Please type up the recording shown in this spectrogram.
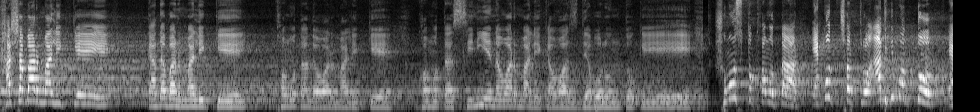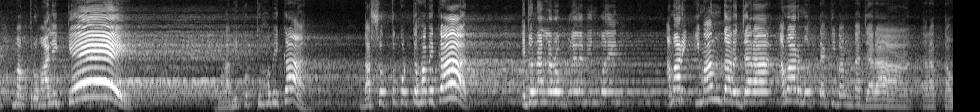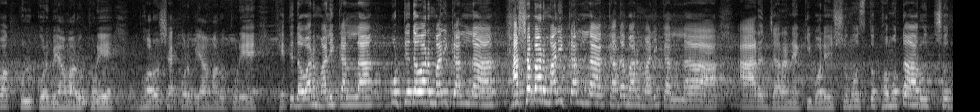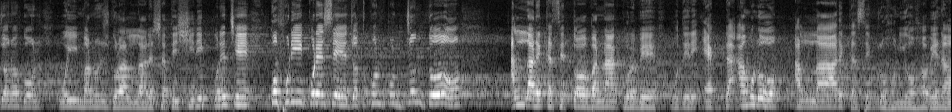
হাসাবার মালিককে কাদাবার মালিককে ক্ষমতা দেওয়ার মালিককে ক্ষমতা ছিনিয়ে নেওয়ার মালিক আওয়াজ দিয়ে বলুন তো কে সমস্ত ক্ষমতার একচ্ছত্র আধিপত্য একমাত্র মালিককে গোলামি করতে হবে কার? দাসত্ব করতে হবে কার? এজন্য আল্লাহ রব্বুল আলামিন বলেন আমার ইমানদার যারা, আমার মোত্তাকি বান্দা যারা, তারা তাওয়াক্কুল করবে আমার উপরে, ভরসা করবে আমার উপরে। খেতে দেওয়ার মালিক আল্লাহ, পড়তে দেওয়ার মালিক আল্লাহ, হাসাবার মালিক আল্লাহ, কাদাবার মালিক আল্লাহ। আর যারা নাকি বলে, সমস্ত ক্ষমতার উৎস জনগণ, ওই মানুষগুলো আল্লাহর সাথে শিরিক করেছে, কুফরি করেছে, যতক্ষণ পর্যন্ত আল্লাহর কাছে তবা না করবে ওদের একটা আমলও আল্লাহর কাছে গ্রহণীয় হবে না।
